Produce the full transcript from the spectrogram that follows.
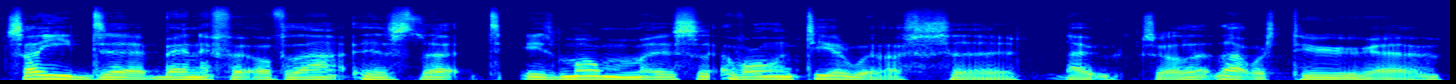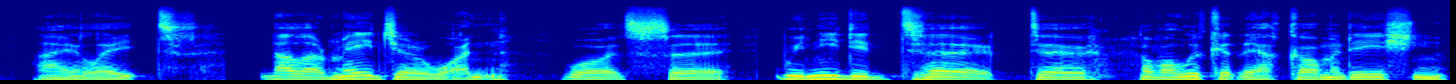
Side uh, benefit of that is that his mum is a volunteer with us uh, now. So that, that was two uh, highlights. Another major one was uh, we needed to, to have a look at the accommodation,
